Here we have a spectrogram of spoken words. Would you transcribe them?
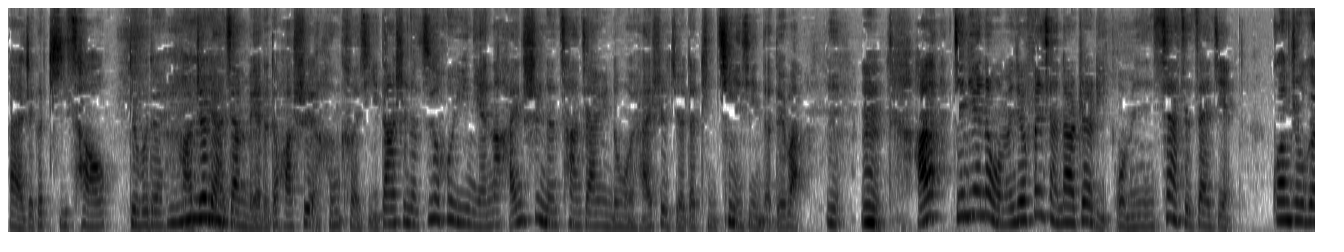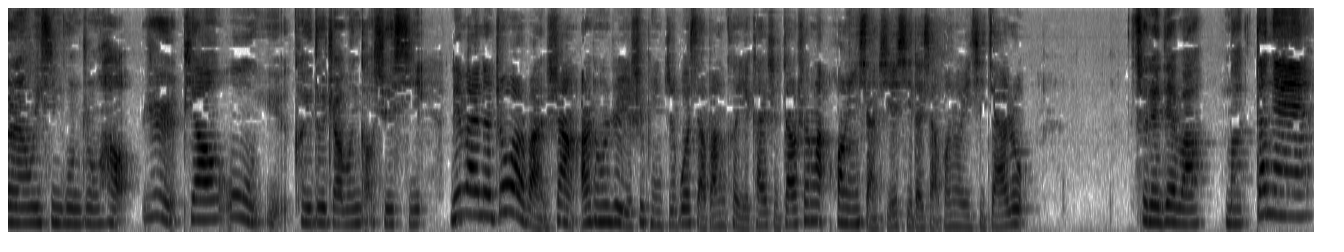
呃这个体操，对不对？啊，这两项没了的话是很可惜。但是呢，最后一年呢，还是能参加运动会，还是觉得挺庆幸的，对吧？嗯嗯，好了，今天呢我们就分享到这里，我们下次再见。关注个人微信公众号“日飘物语”，可以对照文稿学习。另外呢，周二晚上儿童日语视频直播小班课也开始招生了，欢迎想学习的小朋友一起加入。それではまたね。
